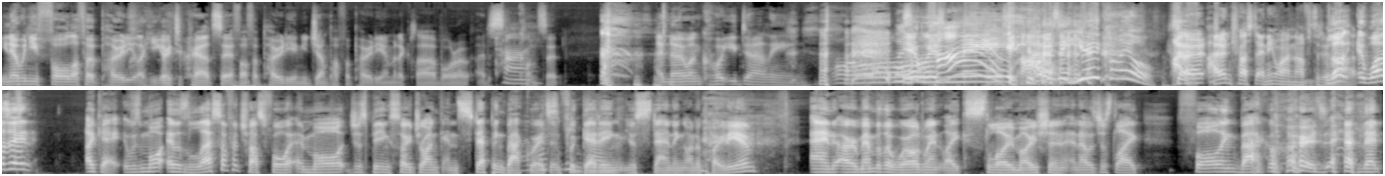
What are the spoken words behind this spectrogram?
You know when you fall off a podium, like you go to crowd surf off a podium, you jump off a podium at a club or a, at a s- Time. concert, and no one caught you, darling. Was it it was Kyle? me. Kyle. Was it you, Kyle? I don't. I don't trust anyone enough to do that. Look, that. it wasn't. Okay, it was more. It was less of a trust fall and more just being so drunk and stepping backwards and forgetting drunk. you're standing on a podium. and I remember the world went like slow motion, and I was just like falling backwards and then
